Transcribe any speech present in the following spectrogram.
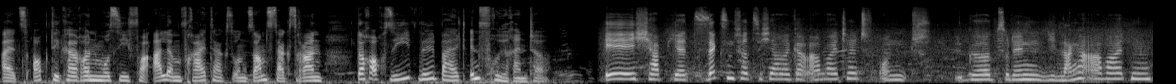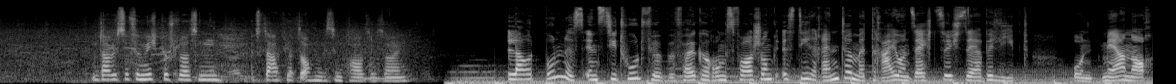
Als Optikerin muss sie vor allem freitags und samstags ran, doch auch sie will bald in Frührente. Ich habe jetzt 46 Jahre gearbeitet und gehöre zu denen, die lange arbeiten. Und da habe ich so für mich beschlossen, es darf jetzt auch ein bisschen Pause sein. Laut Bundesinstitut für Bevölkerungsforschung ist die Rente mit 63 sehr beliebt. Und mehr noch,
